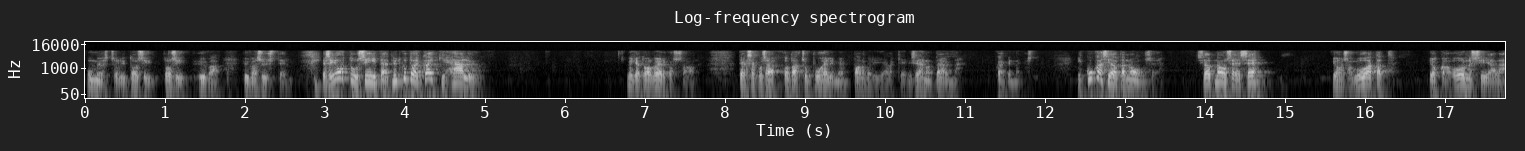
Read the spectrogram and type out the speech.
Mun mielestä se oli tosi, tosi hyvä, hyvä systeemi. Ja se johtuu siitä, että nyt kun toi kaikki häly, mikä tuolla verkossa on, tiedätkö, kun sä otat sun puhelimen palvelin jälkeen, niin sehän on täynnä kaiken näköistä. Niin kuka sieltä nousee? Sieltä nousee se, johon sä luotat, joka on siellä.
